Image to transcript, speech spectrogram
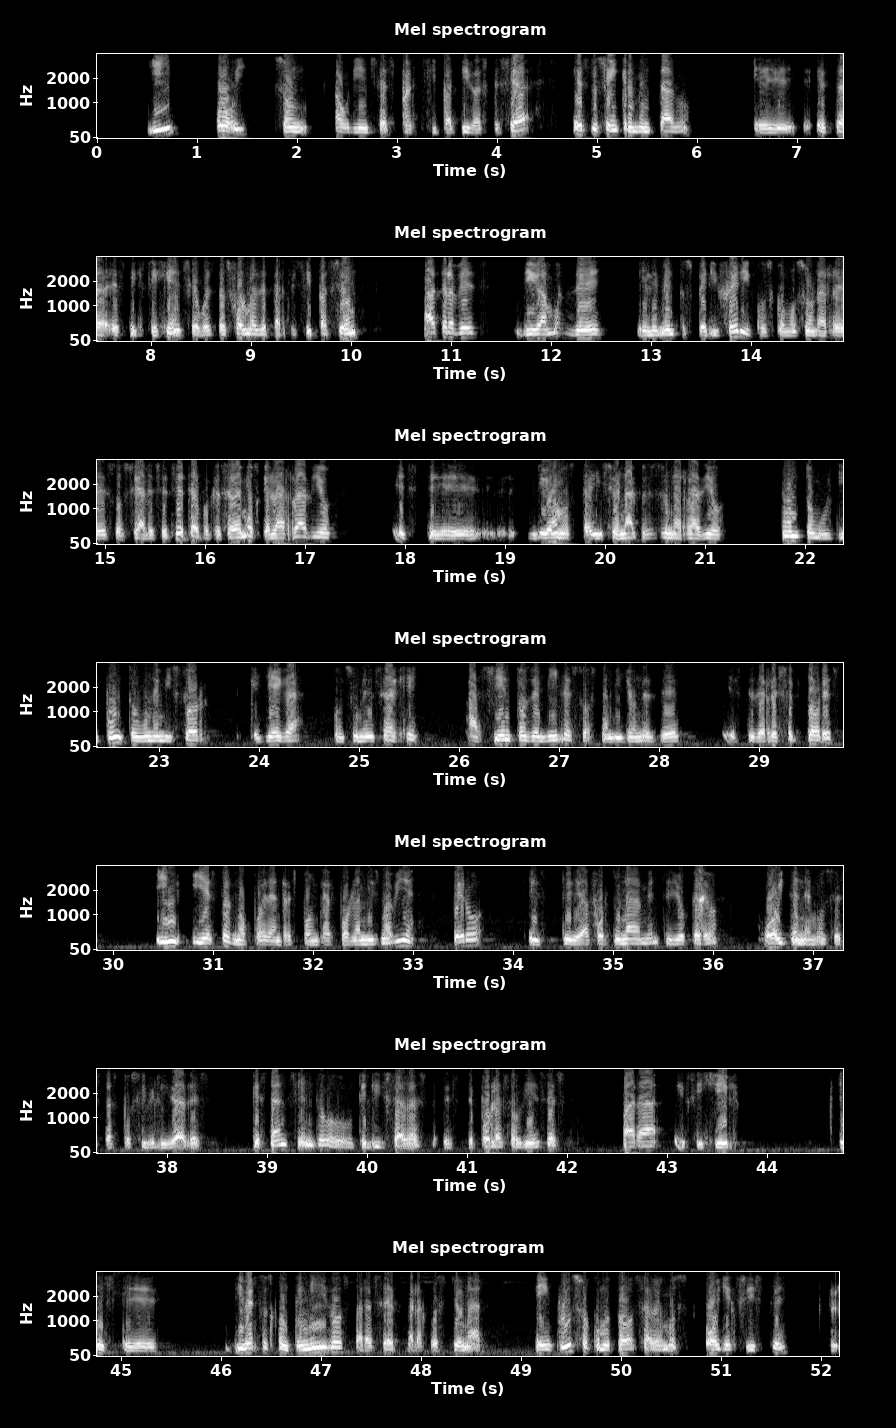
y hoy son audiencias participativas que sea esto se ha incrementado eh, esta, esta exigencia o estas formas de participación a través digamos de elementos periféricos como son las redes sociales etcétera porque sabemos que la radio este digamos tradicional pues es una radio punto multipunto un emisor que llega con su mensaje a cientos de miles o hasta millones de este de receptores y, y estos no pueden responder por la misma vía. Pero este afortunadamente yo creo hoy tenemos estas posibilidades que están siendo utilizadas este, por las audiencias para exigir este diversos contenidos para hacer para cuestionar. E incluso como todos sabemos hoy existe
